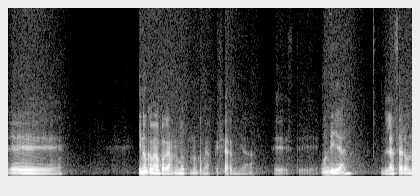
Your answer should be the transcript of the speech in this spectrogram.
Eh, y nunca me va a pagar, nunca me va a especiar ni nada. Este, un día lanzaron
